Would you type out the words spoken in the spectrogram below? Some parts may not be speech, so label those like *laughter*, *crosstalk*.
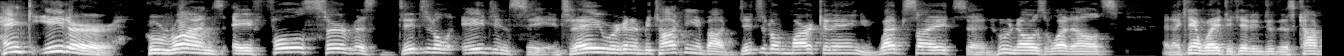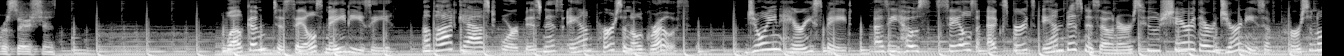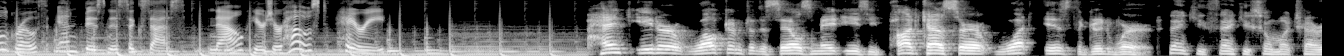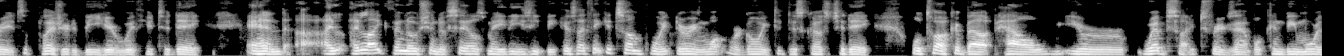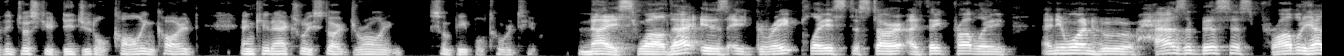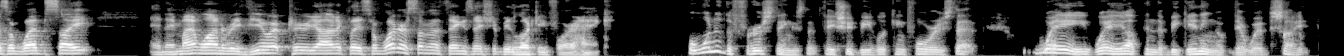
Hank Eder, who runs a full service digital agency. And today we're going to be talking about digital marketing and websites and who knows what else. And I can't wait to get into this conversation. Welcome to Sales Made Easy, a podcast for business and personal growth. Join Harry Spaight as he hosts sales experts and business owners who share their journeys of personal growth and business success. Now, here's your host, Harry. Hank Eder. welcome to the Sales Made Easy podcast, sir. What is the good word? Thank you. Thank you so much, Harry. It's a pleasure to be here with you today. And I, I like the notion of sales made easy because I think at some point during what we're going to discuss today, we'll talk about how your websites, for example, can be more than just your digital calling card and can actually start drawing some people towards you. Nice. Well, that is a great place to start. I think probably anyone who has a business probably has a website and they might want to review it periodically. So, what are some of the things they should be looking for, Hank? Well, one of the first things that they should be looking for is that way, way up in the beginning of their website?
